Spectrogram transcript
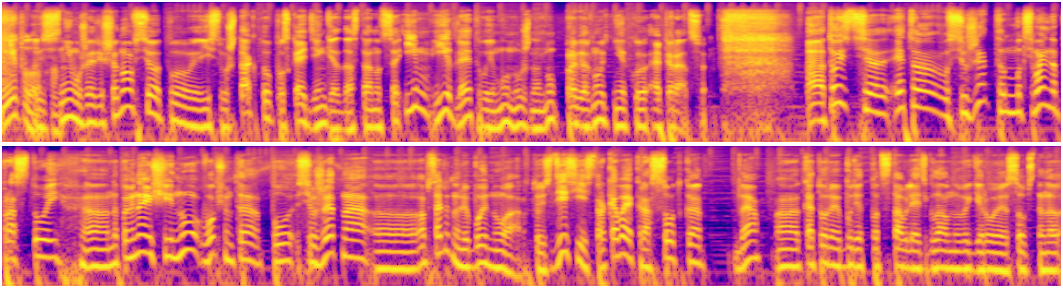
Неплохо. То есть с ним уже решено все, то, если уж так, то пускай деньги достанутся им, и для этого ему нужно ну, провернуть некую операцию. А, то есть э, это сюжет максимально простой, э, напоминающий, ну, в общем-то, по сюжетно э, абсолютно любой нуар. То есть здесь есть роковая красотка, да, а, которая будет подставлять главного героя, собственно,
